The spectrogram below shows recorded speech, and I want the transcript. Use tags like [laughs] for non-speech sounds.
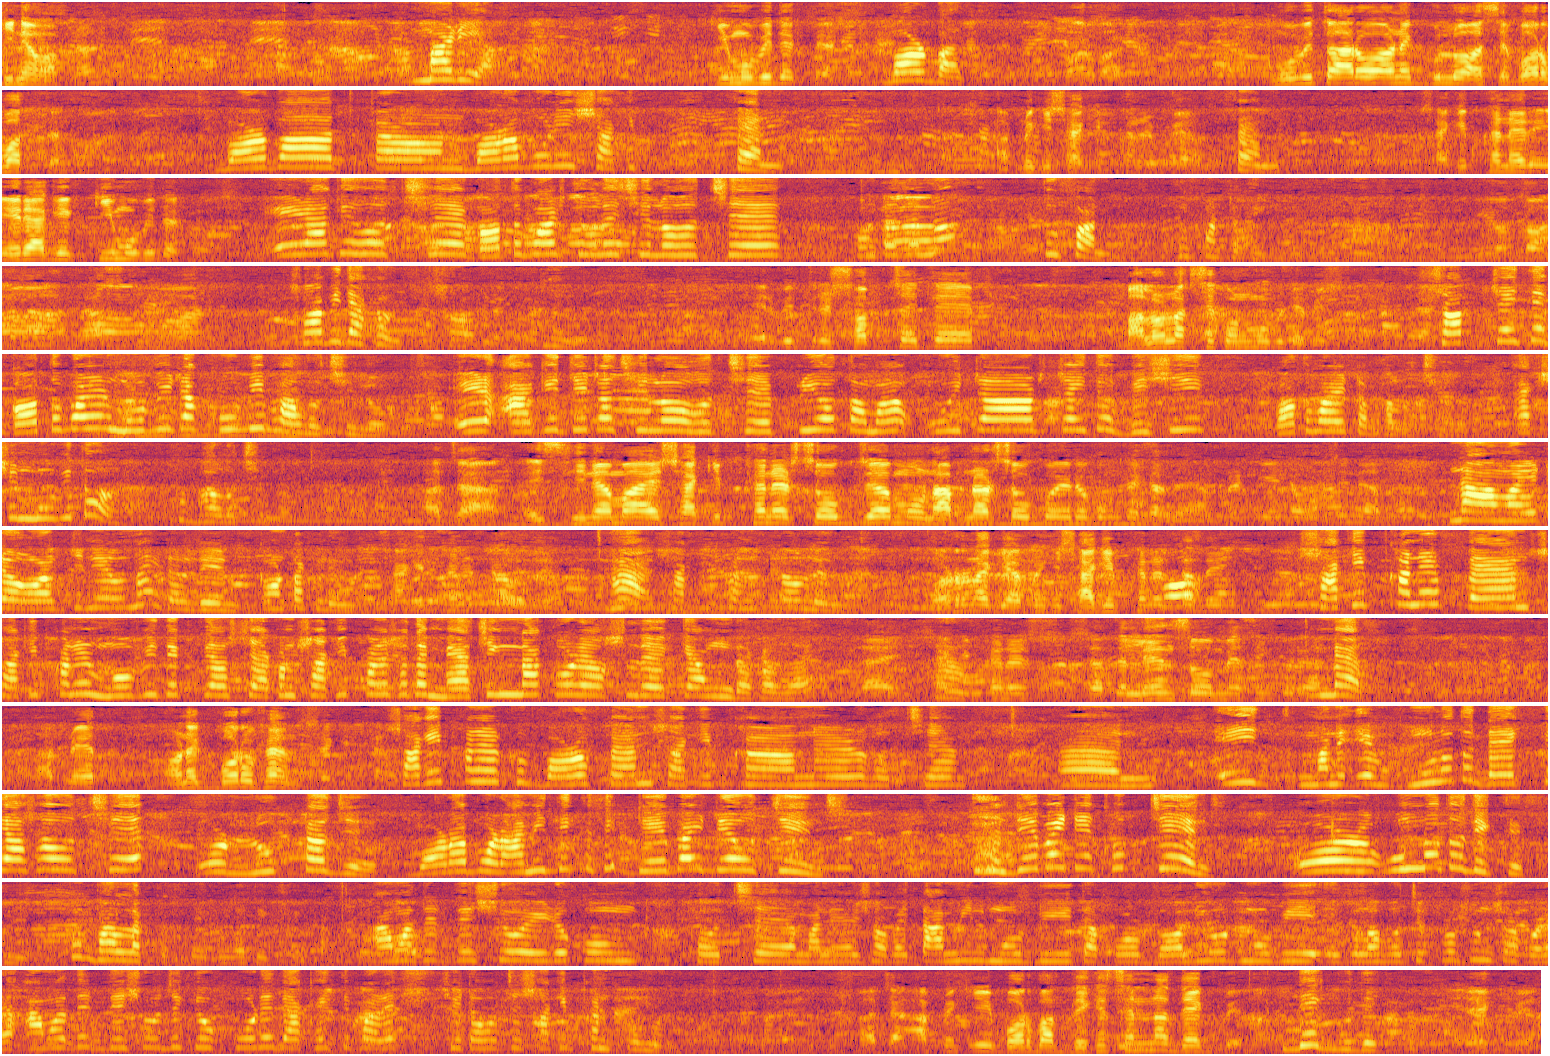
কি নাম আপনার? মারিয়া। কি মুভি দেখতে বরবাদ। বরবাদ। মুভি তো আরও অনেকগুলো আছে বরবাদ কেন? বরবাদ কারণ বরাবরই সাকিব ফ্যান আপনি কি শাকিব খানের ফ্যান ফ্যান শাকিব খানের এর আগে কি মুভি দেখো এর আগে হচ্ছে গতবার চলেছিল হচ্ছে কোনটা যেন? তুফান। তুফানটা দেখি। হ্যাঁ। সবই দেখা হচ্ছে হুম। এর ভিতরে সবচাইতে ভালো লাগছে কোন মুভিটা বেশি? সবচাইতে গতবারের মুভিটা খুবই ভালো ছিল। এর আগে যেটা ছিল হচ্ছে প্রিয়তমা, ওইটার চাইতে বেশি গতবার এটা ভালো ছিল। অ্যাকশন মুভি তো, খুব ভালো ছিল। আচ্ছা এই সিনেমায় শাকিব খানের চোখ যেমন আপনার চোখও এরকম দেখা যায়? আপনার কি এটা অরিজিনাল না আমার এটা অরিজিনাল না এটা লেন্স কন্ট্যাক্ট লেন্স শাকিব খানেরটাও দেন হ্যাঁ শাকিব খানেরটাও লেন্স ঘটনা কি? আপনি কি শাকিব খানেরটা দেন শাকিব খানের ফ্যান শাকিব খানের মুভি দেখতে আসছে। এখন শাকিব খানের সাথে ম্যাচিং না করে আসলে কেমন দেখা যায়? তাই? শাকিব হ্যাঁ। খানের সাথে লেন্সও ম্যাচিং করে ম্যাচ আপনি অনেক বড় ফ্যান শাকিব খান। শাকিব খানের খুব বড় ফ্যান শাকিব খানের হচ্ছে এই মানে মূলত দেখতে আসা হচ্ছে ওর লুকটা যে বরাবর। আমি দেখতেছি ডে বাই ডে ও চেঞ্জ ডে বাই ডে খুব চেঞ্জ ওর উন্নত দেখতেছি। খুব ভালো লাগতেছে এগুলো দেখে। আমাদের দেশেও এরকম হচ্ছে মানে সবাই তামিল মুভি তারপর বলিউড মুভি এগুলো হচ্ছে প্রশংসা করে। আমাদের দেশেও যে কেউ করে দেখাইতে পারে সেটা হচ্ছে শাকিব খান প্রমাণ। আচ্ছা আপনি কি বরবাদ দেখেছেন না দেখবেন? দেখব দেখব। দেখবেন।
